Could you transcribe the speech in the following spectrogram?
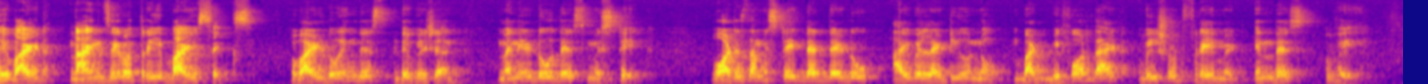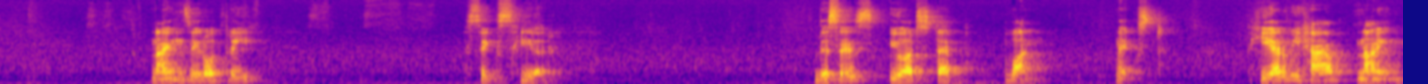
divide 903 by 6. While doing this division, many do this mistake. What is the mistake that they do? I will let you know. But before that, we should frame it in this way. 903 6 here. This is your step 1. Next. Here we have 9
